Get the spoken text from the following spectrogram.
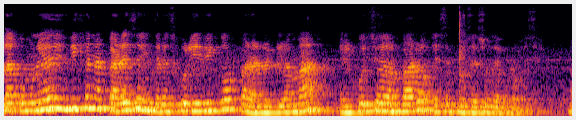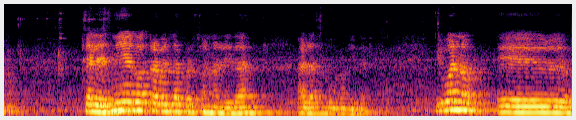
la comunidad indígena carece de interés jurídico para reclamar el juicio de amparo, ese proceso de aprobación. Se les niega otra vez la personalidad a las comunidades. Y bueno, eh,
